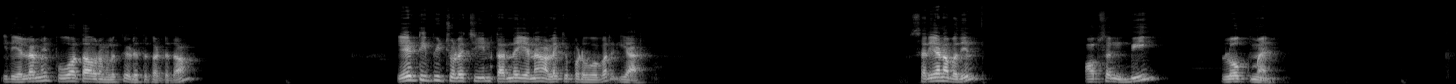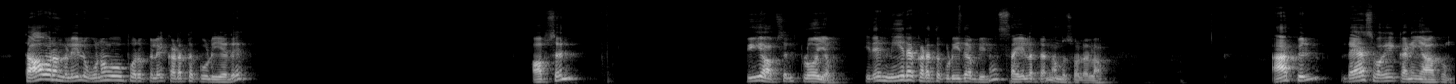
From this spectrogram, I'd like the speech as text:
இது எல்லாமே பூவா தாவரங்களுக்கு எடுத்துக்காட்டு தான். ஏடிபி சுழற்சியின் தந்தை என அழைக்கப்படுபவர் யார்? சரியான பதில்? ஆப்ஷன் பி லோக்மேன் தாவரங்களில் உணவுப் பொருட்களை கடத்தக்கூடியது? ஆப்ஷன் பி ஆப்ஷன் ப்ளோயம் இதே நீரை கடத்தக்கூடியது அப்படின்னா சைலத்தை நம்ம சொல்லலாம். ஆப்பிள் டேஸ் வகை கனி ஆகும்.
